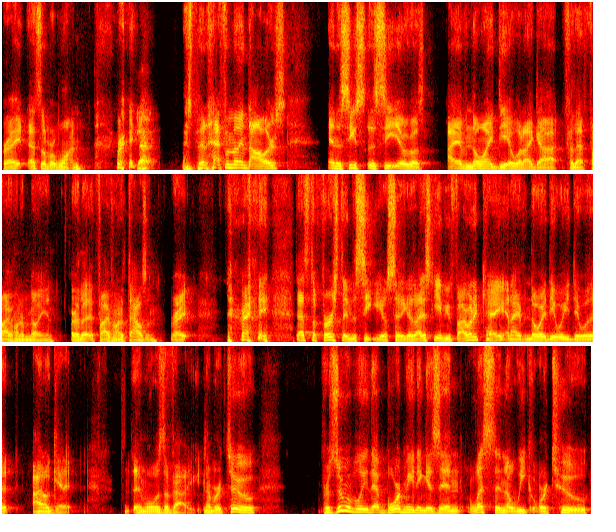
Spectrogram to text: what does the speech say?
right? That's number one, right? Yeah. I spent half a million dollars, and the, C- the CEO goes, I have no idea what I got for that five hundred million or that five hundred thousand, right?" right? That's the first thing the CEO said. He goes, I just gave you 500K and I have no idea what you did with it. I don't get it. And what was the value? Number two, presumably that board meeting is in less than a week or two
